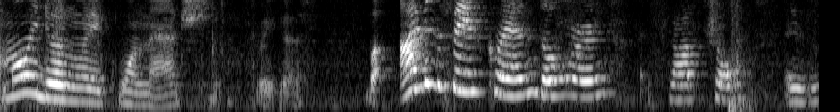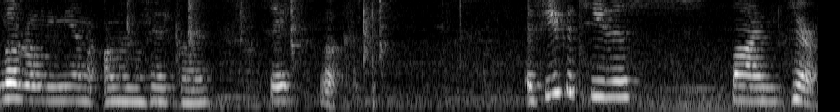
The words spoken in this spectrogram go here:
I'm only doing like one match for you guys. But I'm in the FaZe clan, don't worry. It's not a troll. It's literally me I'm in the FaZe clan. See? Look. If you could see this, fine. Here,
